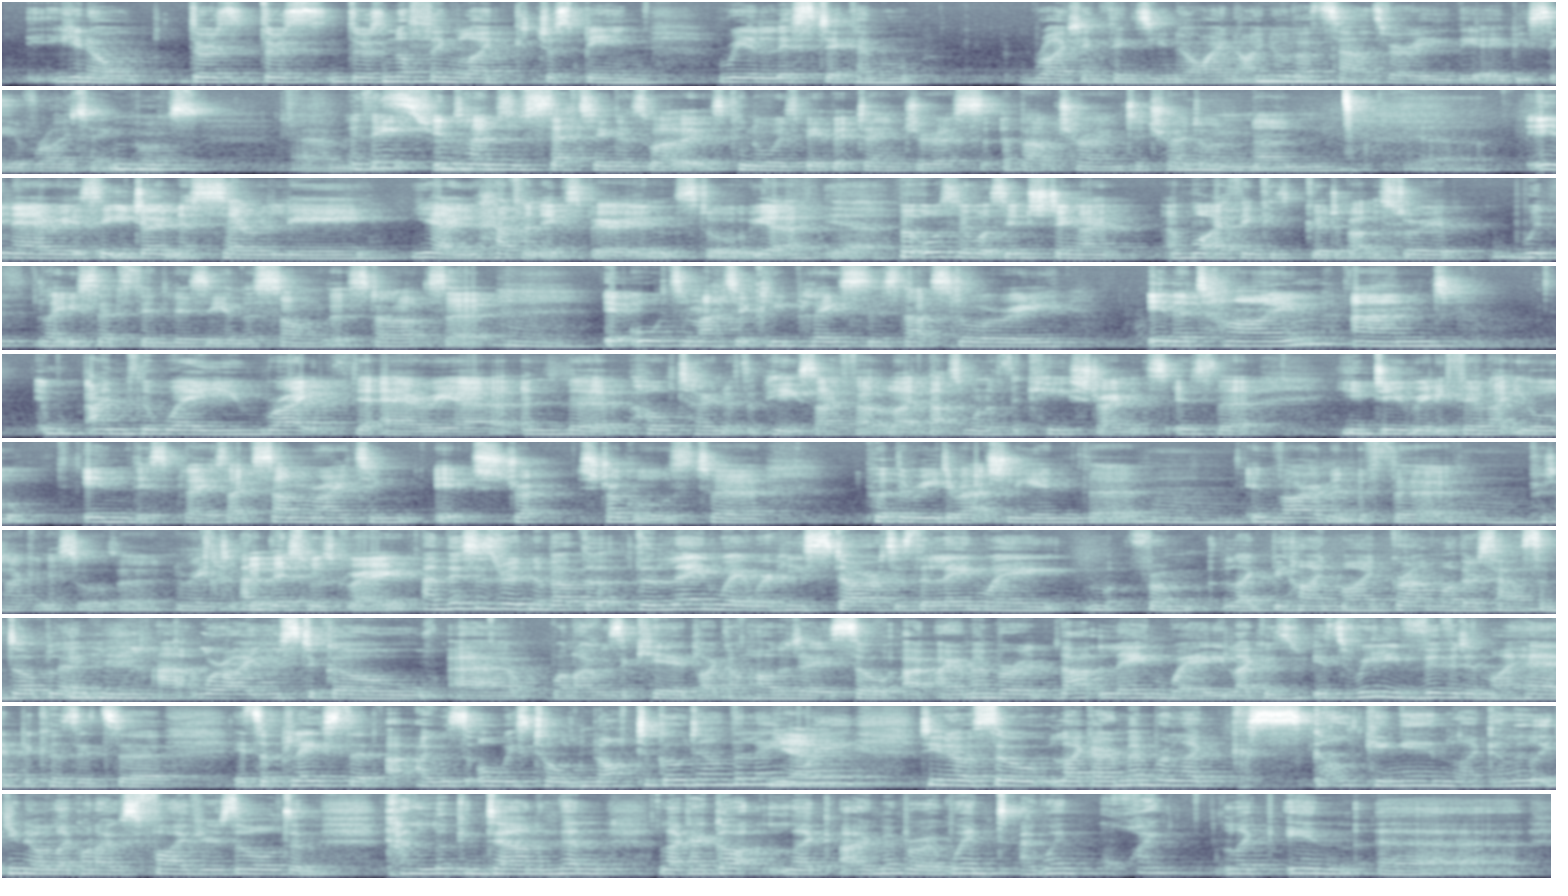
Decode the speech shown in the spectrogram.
you know, there's there's there's nothing like just being realistic and writing things you know. I, I know mm. that sounds very the ABC of writing, mm-hmm. but um, I think in terms of setting as well, it can always be a bit dangerous about trying to tread mm. on um, yeah. in areas that you don't necessarily, yeah, you haven't experienced or yeah, yeah. But also, what's interesting, I and what I think is good about the story with, like you said, Thin Lizzy and the song that starts it, mm. it automatically places that story in a time and and the way you write the area and the whole tone of the piece i felt like that's one of the key strengths is that you do really feel like you're in this place like some writing it str- struggles to put the reader actually in the mm. environment of the mm protagonist or the narrator. But and, this was great. And this is written about the, the laneway where he starts is the laneway from like behind my grandmother's house in Dublin, mm-hmm. uh, where I used to go uh, when I was a kid, like on holidays. So I, I remember that laneway, like it's, it's really vivid in my head because it's a it's a place that I was always told not to go down the laneway. Yeah. Do you know? So like I remember like skulking in like a little, you know, like when I was five years old and kind of looking down, and then like I got like I remember I went I went quite like in. Uh,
